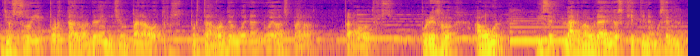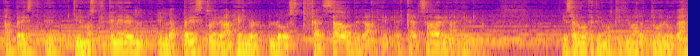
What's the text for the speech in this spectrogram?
yo soy portador de bendición para otros, portador de buenas nuevas para, para otros. Por eso aún dice la armadura de Dios que tenemos, el eh, tenemos que tener el, el, apresto del Evangelio, los calzados del Evangelio, el calzado del Evangelio. Y es algo que tenemos que llevar a todo lugar,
